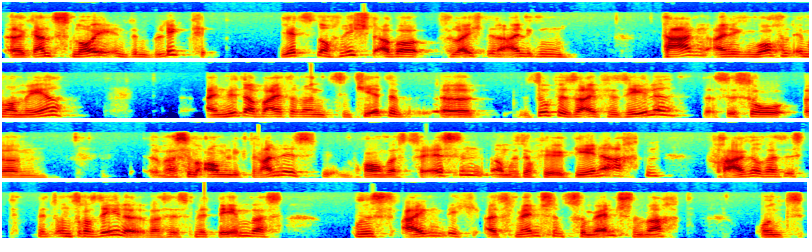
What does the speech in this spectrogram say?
äh, ganz neu in den Blick. Jetzt noch nicht, aber vielleicht in einigen Tagen, einigen Wochen immer mehr eine Mitarbeiterin zitierte, äh, Suppe sei für Seele. Das ist so, ähm, was im Augenblick dran ist. Wir brauchen was zu essen. Man muss auf die Hygiene achten. Frage, was ist mit unserer Seele? Was ist mit dem, was uns eigentlich als Menschen zu Menschen macht? Und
